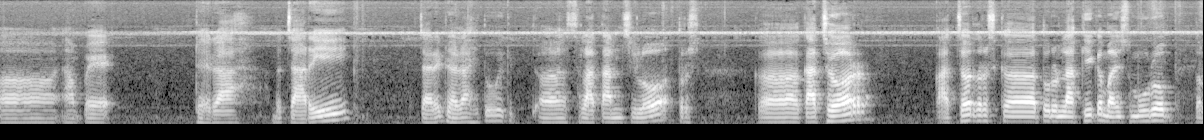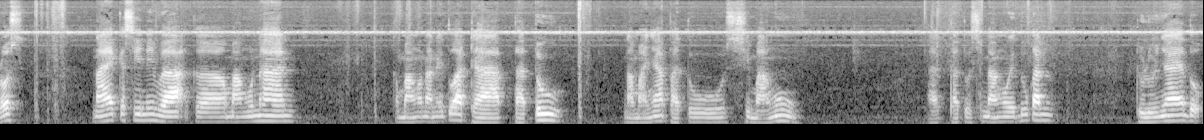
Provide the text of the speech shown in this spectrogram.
uh, sampai daerah Becari, cari daerah itu uh, selatan Silo, terus ke Kajor, Kajor terus ke turun lagi ke Banyu Semurup, terus naik ke sini mbak ke Mangunan. Ke Mangunan itu ada batu namanya batu Simangu. Nah, batu Simangu itu kan dulunya untuk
